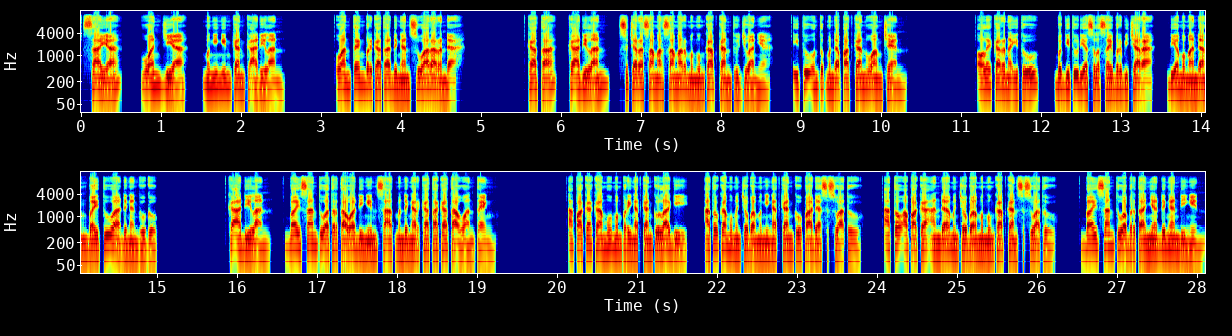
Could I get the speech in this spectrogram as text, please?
Saya, Wan Jia, menginginkan keadilan. Wan Teng berkata dengan suara rendah. Kata, keadilan, secara samar-samar mengungkapkan tujuannya. Itu untuk mendapatkan Wang Chen. Oleh karena itu, begitu dia selesai berbicara, dia memandang Bai Tua dengan gugup. Keadilan. Bai San Tua tertawa dingin saat mendengar kata-kata Wan Teng. Apakah kamu memperingatkanku lagi, atau kamu mencoba mengingatkanku pada sesuatu? Atau apakah Anda mencoba mengungkapkan sesuatu? Bai San Tua bertanya dengan dingin.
